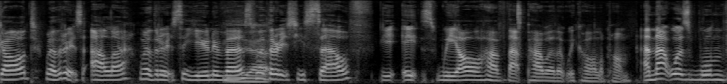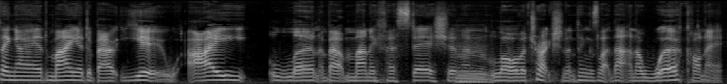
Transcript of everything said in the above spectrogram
God, whether it's Allah, whether it's the universe, Yeah. whether it's yourself, it's we all have that power that we call upon. And that was one thing I admired about you. I learned about manifestation and mm. law of attraction and things like that and I work on it.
